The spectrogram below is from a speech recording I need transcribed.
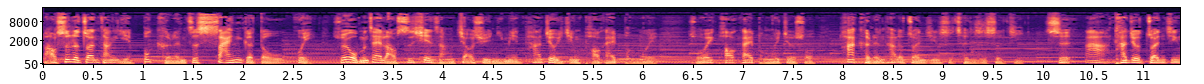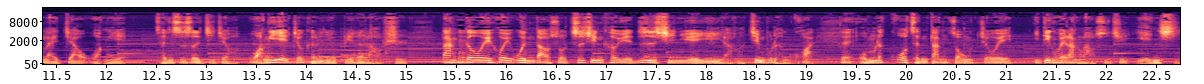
老师的专长也不可能这三个都会，所以我们在老师现场教学里面，他就已经抛开本位。所谓抛开本位，就是说他可能他的专精是城市设计，是那他就专精来教网页、城市设计就好。网页就可能有别的老师。但各位会问到说，资讯科学日新月异啊，进步的很快。对，我们的过程当中就会一定会让老师去研习，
